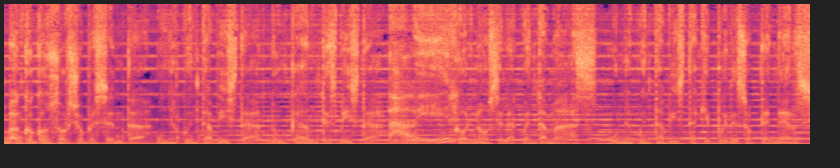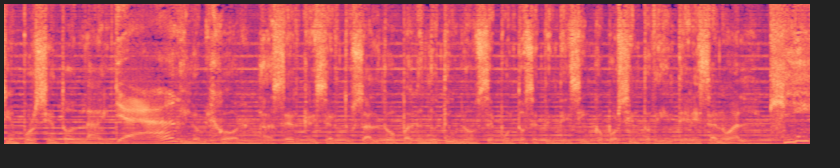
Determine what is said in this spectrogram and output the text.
Banco Consorcio presenta una cuenta vista nunca antes vista. A ver. Conoce la cuenta más. Una cuenta vista que puedes obtener 100% online. ¿Ya? Y lo mejor, hacer crecer tu saldo pagándote un 11.75% de interés anual. ¿Qué?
